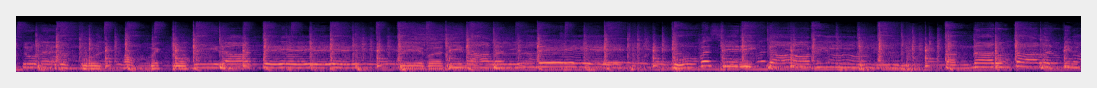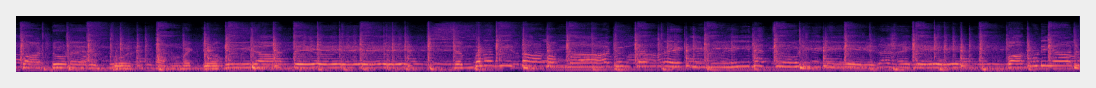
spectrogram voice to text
പാട്ടുണരുമ്പോൾ അമ്മയ്ക്ക് നീരാട്ടേ. ദേവതി നാളല്ലേ? പൂവശരിക്കാവിൽ തന്നാറും താളത്തിൽ പാട്ടുണരുമ്പോൾ അമ്മയ്ക്ക് നീരാട്ടേ. ചെമ്പടതി താളം ആടും കണ്ണകി നീലച്ചൂടിയിൽ ഏഴഴകേ. വറുടിയാടും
